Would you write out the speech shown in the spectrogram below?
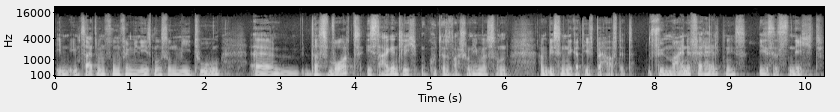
im, im Zeitraum von Feminismus und MeToo, äh, das Wort ist eigentlich, gut, das war schon immer so ein, ein bisschen negativ behaftet. Für meine Verhältnis ist es nicht.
